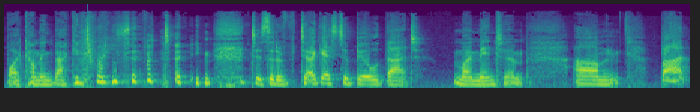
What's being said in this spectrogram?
by coming back in 2017 to sort of, to, I guess, to build that momentum. Um, but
